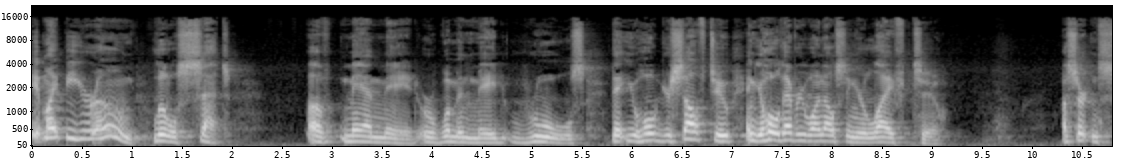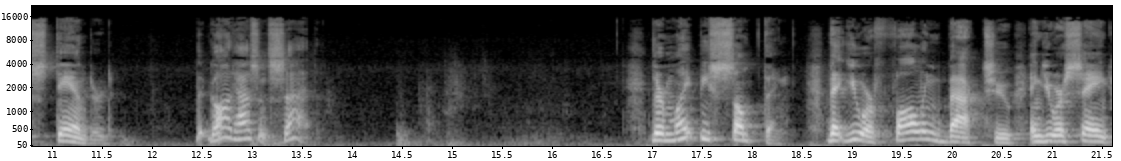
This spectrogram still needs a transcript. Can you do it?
It might be your own little set of man made or woman made rules that you hold yourself to and you hold everyone else in your life to a certain standard that God hasn't set. There might be something that you are falling back to and you are saying,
